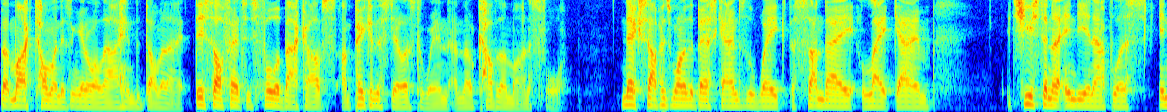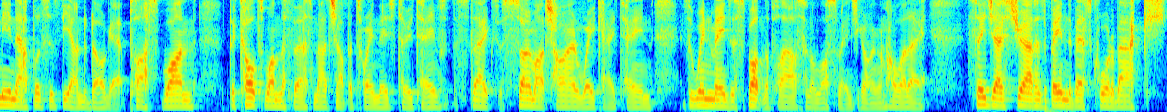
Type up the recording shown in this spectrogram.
but Mike Tomlin isn't going to allow him to dominate. This offense is full of backups. I'm picking the Steelers to win, and they'll cover the minus four. Next up is one of the best games of the week, the Sunday late game. It's Houston at Indianapolis. Indianapolis is the underdog at plus one. The Colts won the first matchup between these two teams, but the stakes are so much higher in week 18, as a win means a spot in the playoffs and a loss means you're going on holiday. CJ Stroud has been the best quarterback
